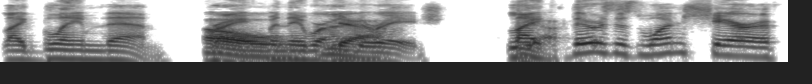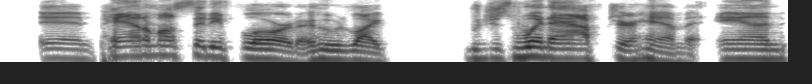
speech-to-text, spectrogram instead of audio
Like, blame them, right? Oh, when they were yeah. underage. Like, Yeah. there was this one sheriff in Panama City, Florida, who like just went after him, and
